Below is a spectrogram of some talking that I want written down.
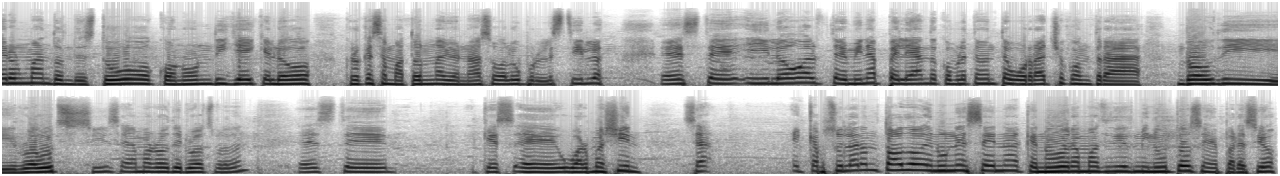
Iron Man donde estuvo con un DJ que luego creo que se mató en un avionazo o algo por el estilo este y luego termina peleando completamente borracho contra Roddy Rhodes sí se llama Roddy perdón este que es eh, War Machine. O sea, encapsularon todo en una escena que no dura más de 10 minutos y me pareció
